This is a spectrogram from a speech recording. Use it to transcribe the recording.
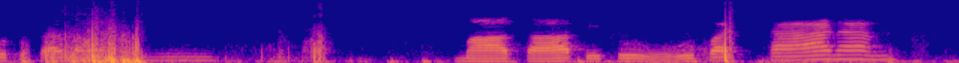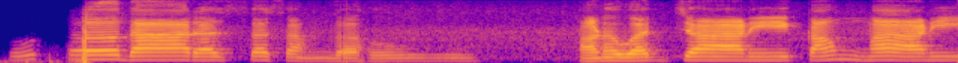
उत्तमम् माता पितु पट्टाणम् उत्तदारस्य सङ्गहो। अणुवज्जानि कम्माणि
